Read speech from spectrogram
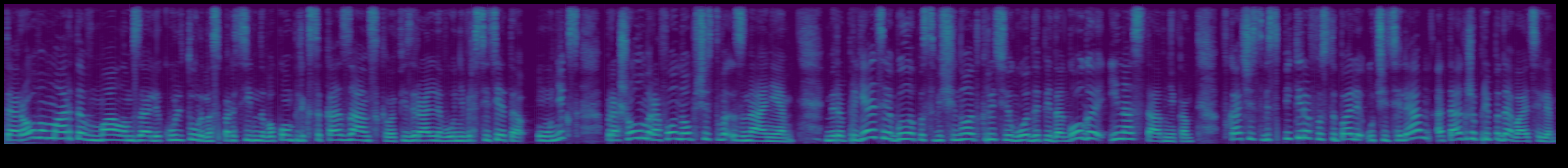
2 марта в Малом зале культурно-спортивного комплекса Казанского федерального университета «Уникс» прошел марафон общества «Знания». Мероприятие было посвящено открытию года педагога и наставника. В качестве спикеров выступали учителя, а также преподаватели.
